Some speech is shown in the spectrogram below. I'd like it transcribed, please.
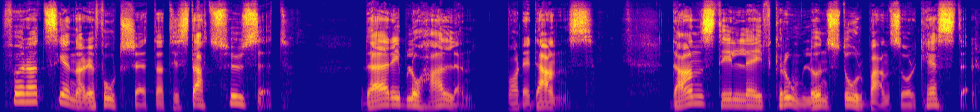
för att senare fortsätta till Stadshuset. Där i Blåhallen var det dans. Dans till Leif Kronlunds storbandsorkester.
